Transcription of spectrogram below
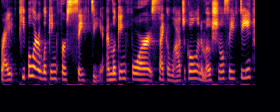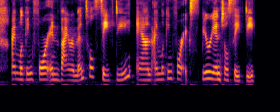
right? People are looking for safety. I'm looking for psychological and emotional safety. I'm looking for environmental safety and I'm looking for experiential safety.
